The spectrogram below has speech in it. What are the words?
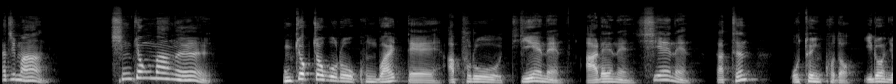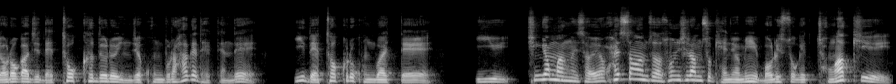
하지만 신경망을 본격적으로 공부할 때 앞으로 DNN, RNN, CNN 같은 오토인코더 이런 여러 가지 네트워크들을 이제 공부를 하게 될 텐데 이 네트워크를 공부할 때 이 신경망에서의 활성함수와 손실함수 개념이 머릿속에 정확히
